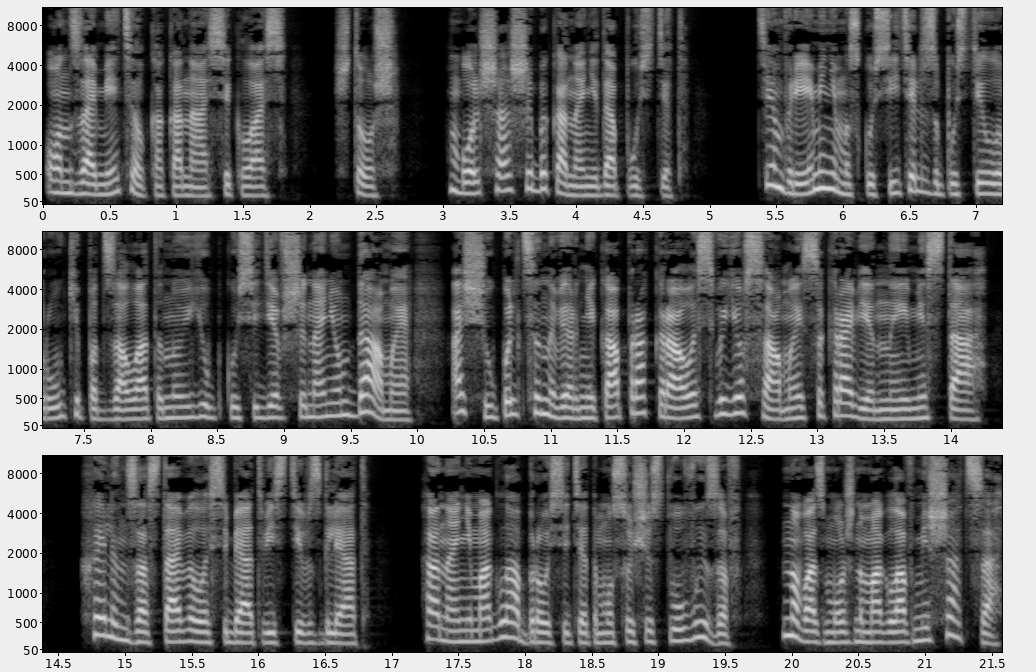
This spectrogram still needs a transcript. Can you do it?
Он заметил, как она осеклась. Что ж, больше ошибок она не допустит. Тем временем искуситель запустил руки под залатанную юбку сидевшей на нем дамы, а щупальце наверняка прокралось в ее самые сокровенные места. Хелен заставила себя отвести взгляд. Она не могла бросить этому существу вызов, но, возможно, могла вмешаться.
